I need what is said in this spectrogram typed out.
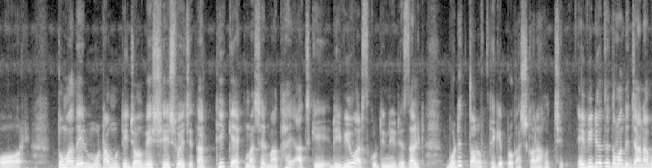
পর তোমাদের মোটামুটি জবে শেষ হয়েছে, তার ঠিক এক মাসের মাথায় আজকে রিভিউ আর স্কুটিনির রেজাল্ট বোর্ডের তরফ থেকে প্রকাশ করা হচ্ছে। এই ভিডিওতে তোমাদের জানাব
